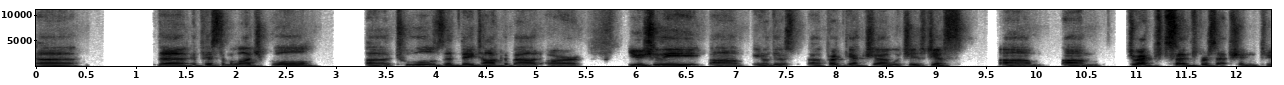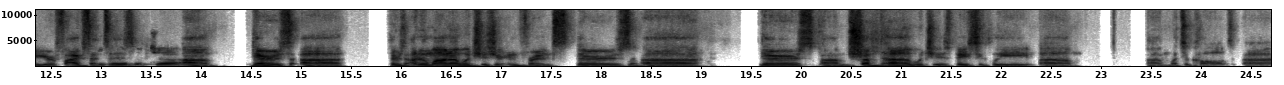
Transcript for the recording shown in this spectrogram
uh, the epistemological uh, tools that they talk about are usually, um, you know, there's uh, pratyaksha, which is just um, um, direct sense perception through your five senses. There's uh, there's anumana, which is your inference. There's uh, there's um, Shabda, which is basically um, um, what's it called? Uh,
